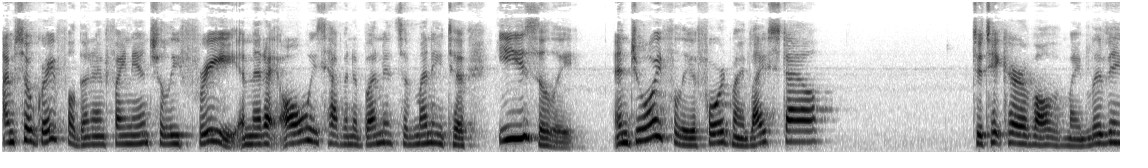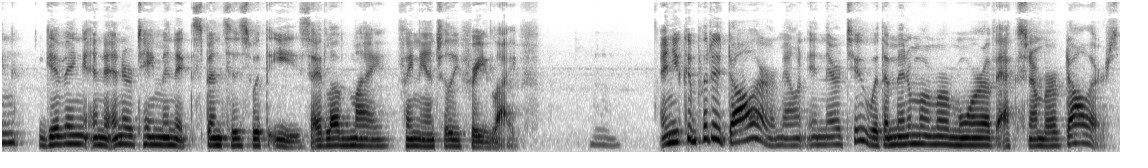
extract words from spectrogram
I'm so grateful that I'm financially free and that I always have an abundance of money to easily and joyfully afford my lifestyle, to take care of all of my living, giving, and entertainment expenses with ease. I love my financially free life. Mm. And you can put a dollar amount in there too, with a minimum or more of X number of dollars.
